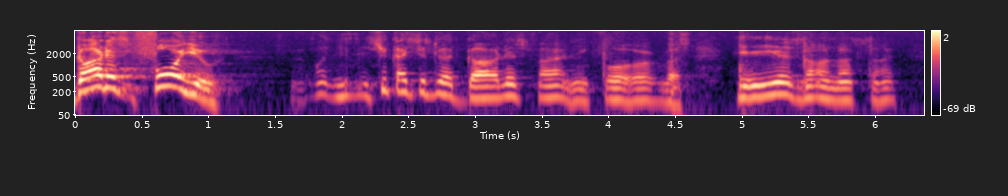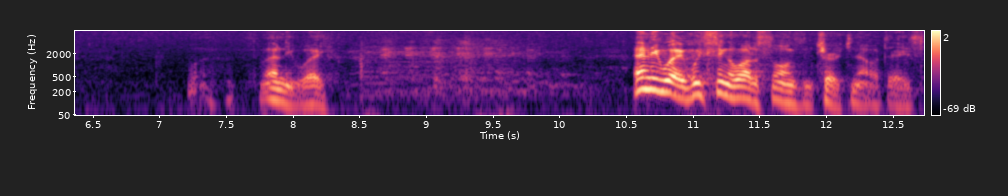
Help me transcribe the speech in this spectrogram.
God is for you. You guys just do it. God is fighting for us. He is on our side. Anyway. anyway, we sing a lot of songs in church nowadays.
